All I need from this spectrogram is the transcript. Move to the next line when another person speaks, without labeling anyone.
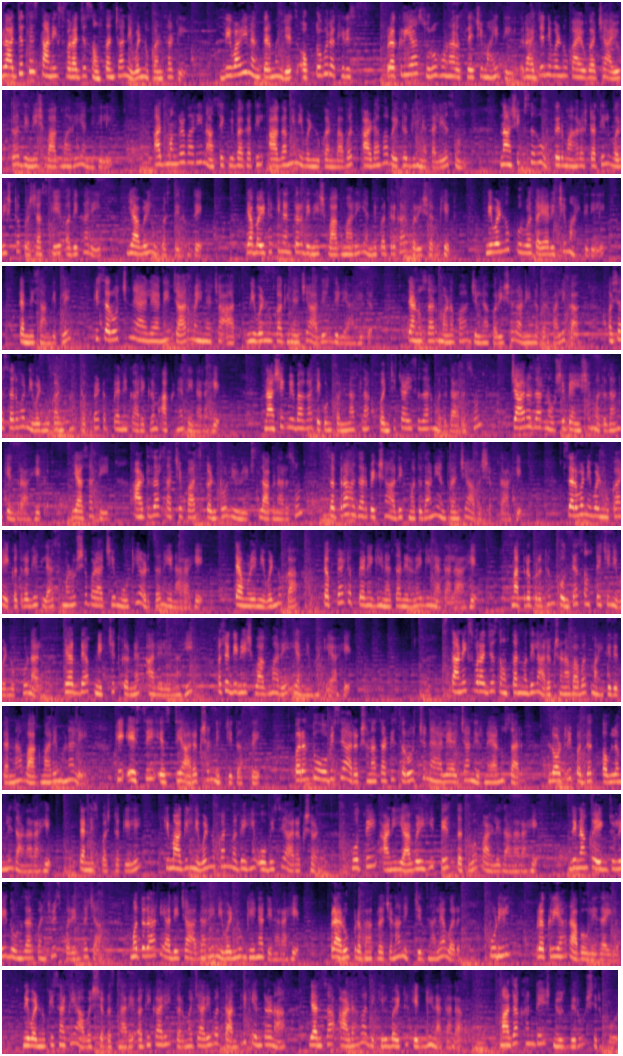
राज्यातील स्थानिक स्वराज्य संस्थांच्या निवडणुकांसाठी दिवाळीनंतर म्हणजेच ऑक्टोबर अखेरीस प्रक्रिया सुरू होणार असल्याची माहिती राज्य निवडणूक आयोगाचे आयुक्त दिनेश वाघमारे यांनी दिली. आज मंगळवारी नाशिक विभागातील आगामी निवडणुकांबाबत आढावा बैठक घेण्यात आली असून नाशिकसह उत्तर महाराष्ट्रातील वरिष्ठ प्रशासकीय अधिकारी यावेळी उपस्थित होते. या बैठकीनंतर दिनेश वाघमारे यांनी पत्रकार परिषद घेत निवडणूक पूर्व तयारीची माहिती दिली. त्यांनी सांगितले की सर्वोच्च न्यायालयाने चार महिन्याच्या आत निवडणुका घेण्याचे आदेश दिले आहेत. त्यानुसार मनपा जिल्हा परिषद आणि नगरपालिका अशा सर्व निवडणुकांचा टप्प्याटप्प्याने कार्यक्रम आखण्यात येणार आहे. नाशिक विभागात एकूण पन्नास लाख पंचेचाळीस हजार मतदार असून चार हजार नऊशे ब्याऐंशी मतदान केंद्र आहेत. यासाठी आठ हजार सातशे पाच कंट्रोल युनिट्स लागणार असून सतरा हजारपेक्षा अधिक मतदान यंत्रांची आवश्यकता आहे. सर्व निवडणुका एकत्र घेतल्यास मनुष्यबळाची मोठी अडचण येणार आहे. त्यामुळे निवडणुका टप्प्याटप्प्याने घेण्याचा निर्णय घेण्यात आला आहे. मात्र प्रथम कोणत्या संस्थेची निवडणूक होणार हे अद्याप निश्चित करण्यात आलेले नाही असे दिनेश वाघमारे यांनी म्हटले आहे. स्थानिक स्वराज्य संस्थांमधील आरक्षणाबाबत माहिती देताना वाघमारे म्हणाले की एससी एसटी आरक्षण निश्चित असते. परंतु ओबीसी आरक्षणासाठी सर्वोच्च न्यायालयाच्या निर्णयानुसार लॉटरी पद्धत अवलंबली जाणार आहे. त्यांनी स्पष्ट केले की मागील निवडणुकांमध्येही ओबीसी आरक्षण होते आणि यावेळीही तेच तत्व पाळले जाणार आहे. दिनांक एक जुलै दोन हजार पंचवीस पर्यंतच्या मतदार यादीच्या आधारे निवडणूक घेण्यात येणार आहे. प्रारूप प्रभाग रचना निश्चित झाल्यावर पुढील प्रक्रिया राबवली जाईल. निवडणुकीसाठी आवश्यक असणारे अधिकारी कर्मचारी व तांत्रिक यंत्रणा यांचा आढावा देखील बैठकीत घेण्यात आला. माझा खानदेश न्यूज ब्युरो शिरपूर.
